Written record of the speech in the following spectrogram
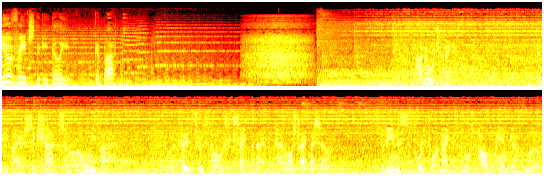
You have reached the Geek Elite. Good luck. I know what you're thinking. Did he fire six shots or only five? Well, to tell you the truth, in all this excitement, I've kind of lost track myself. But being this is a 44 Magnum, the most powerful handgun in the world,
